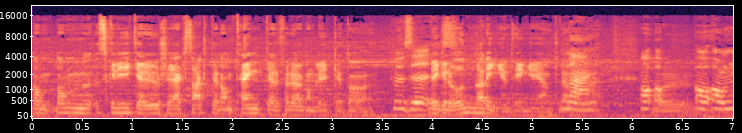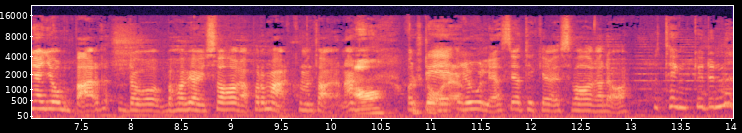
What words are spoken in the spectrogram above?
de, de skriker ur sig exakt det de tänker för ögonblicket och Precis. det grundar ingenting egentligen. Nej. Och, och, och om jag jobbar då behöver jag ju svara på de här kommentarerna. Ja, och det, det. roligaste jag tycker är att svara då, hur tänker du nu?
